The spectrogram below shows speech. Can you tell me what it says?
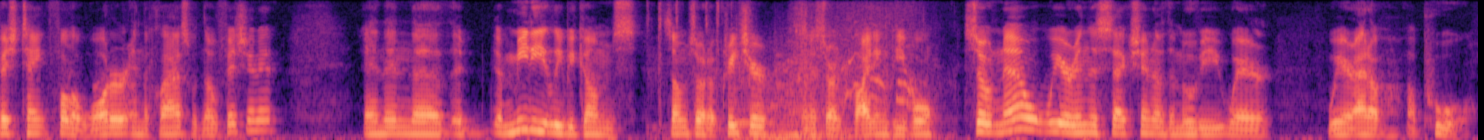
fish tank full of water in the class with no fish in it and then the, it immediately becomes some sort of creature and it starts biting people. So now we are in this section of the movie where we are at a, a pool.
